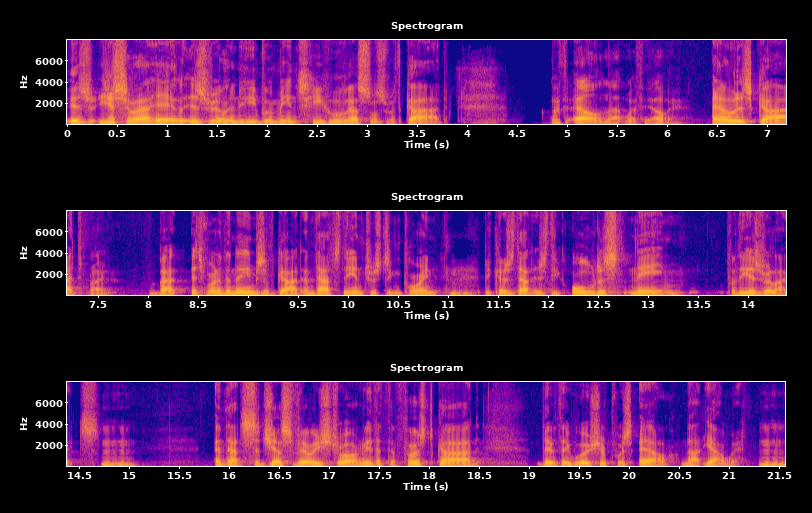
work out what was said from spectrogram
is Yisrael, Israel in Hebrew means he who wrestles with God. With El, not with Yahweh. El is God, Right. but it's one of the names of God, and that's the interesting point mm-hmm. because that is the oldest name for the Israelites. Mm-hmm. And that suggests very strongly that the first God that they worshipped was El, not Yahweh. Mm-hmm.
